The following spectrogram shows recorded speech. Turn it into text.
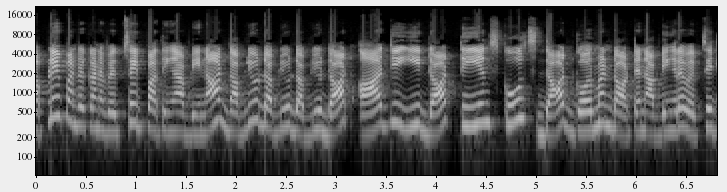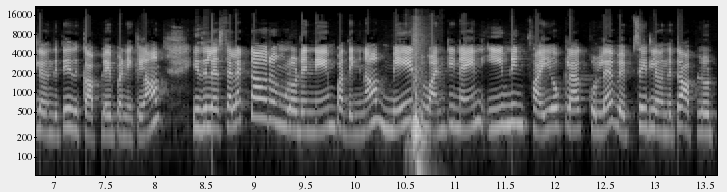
அப்ளை பண்ணுறதுக்கான வெப்சைட் பார்த்தீங்க அப்படின்னா W W W dot RTE dot TN schools dot government dot in அப்படிங்கிற வெப்சைட்டில் வந்துட்டு இதுக்கு அப்ளை பண்ணிக்கலாம். இதில் செலக்ட் ஆகிறவங்களோட நேம் பார்த்தீங்கன்னா May twenty nine evening five ஓ கிளாக்குள்ளே வெப்சைட்டில் வந்துட்டு அப்லோட்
